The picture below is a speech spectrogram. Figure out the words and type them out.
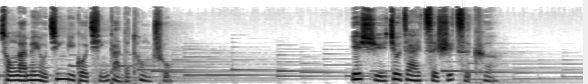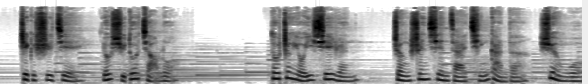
从来没有经历过情感的痛楚。也许就在此时此刻，这个世界有许多角落，都正有一些人正深陷在情感的漩涡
